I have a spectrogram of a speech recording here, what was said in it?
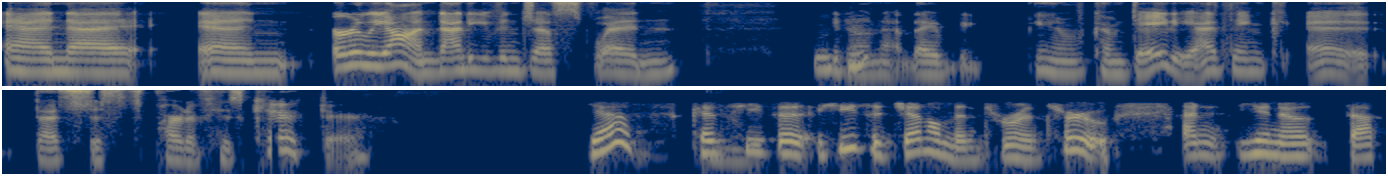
and uh, and early on, not even just when you know Mhm. not they be, you know become dating. I think uh, that's just part of his character. Yes, because he's a he's a gentleman through and through, and you know that's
